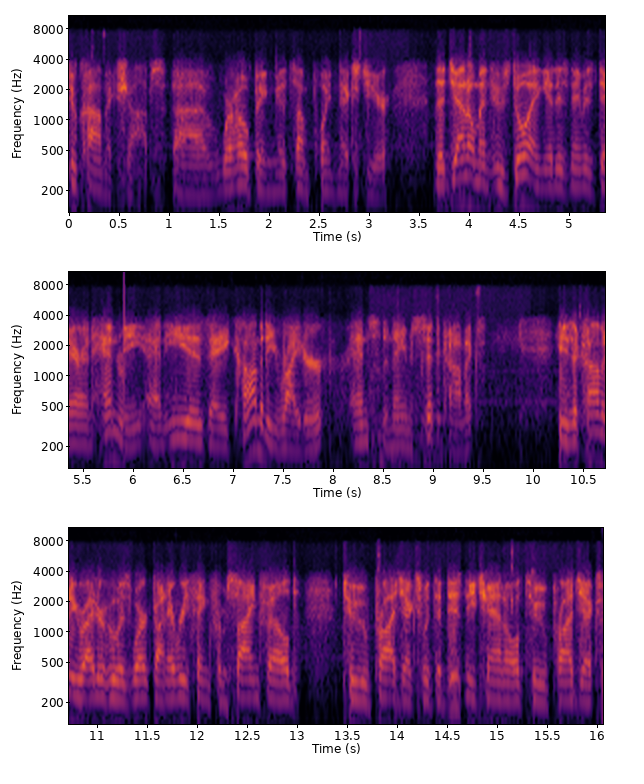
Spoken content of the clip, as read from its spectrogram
to comic shops. Uh, we're hoping at some point next year. The gentleman who's doing it, his name is Darren Henry, and he is a comedy writer, hence the name Sit Comics. He's a comedy writer who has worked on everything from Seinfeld to projects with the Disney Channel to projects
